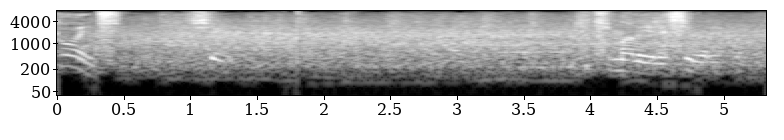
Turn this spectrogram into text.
Coins. See. Put your money in it, see what happens.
